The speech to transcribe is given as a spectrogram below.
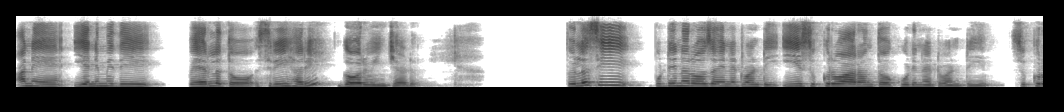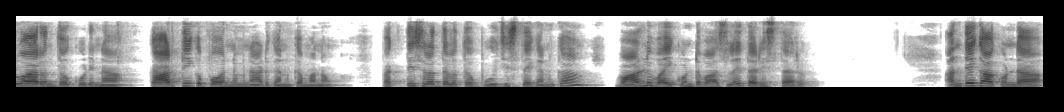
అనే ఎనిమిది పేర్లతో శ్రీహరి గౌరవించాడు. తులసి పుట్టినరోజు అయినటువంటి ఈ శుక్రవారంతో కూడినటువంటి శుక్రవారంతో కూడిన కార్తీక పౌర్ణమి నాడు కనుక మనం భక్తి శ్రద్ధలతో పూజిస్తే కనుక వాళ్ళు వైకుంఠవాసులై తరిస్తారు. అంతేకాకుండా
